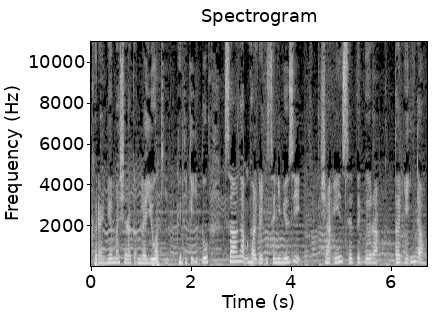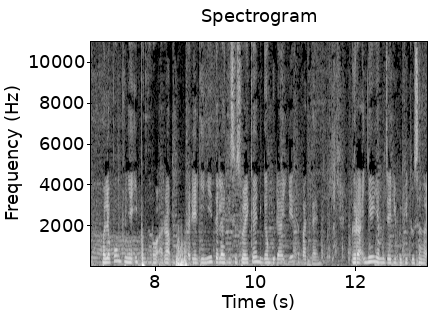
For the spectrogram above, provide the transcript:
kerana masyarakat Melayu ketika itu sangat menghargai seni muzik, syair serta gerak tarian indah. Walaupun mempunyai pengaruh Arab, tarian ini telah disesuaikan dengan budaya tempatan. Geraknya yang menjadi begitu sangat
